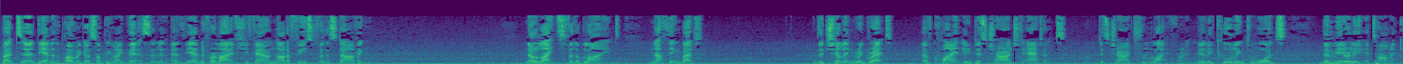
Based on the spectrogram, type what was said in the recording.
But uh, at the end of the poem, it goes something like this. And at the end of her life, she found not a feast for the starving, no lights for the blind, nothing but the chilling regret of quietly discharged atoms, discharged from life, right? Merely cooling towards the merely atomic,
